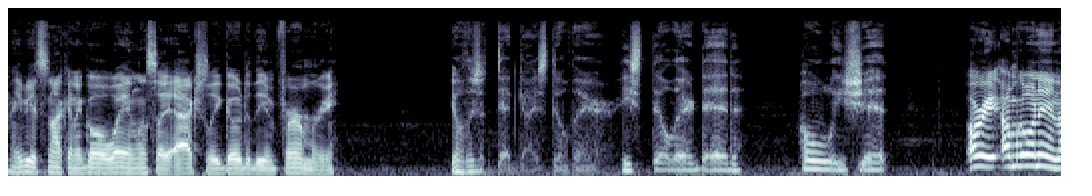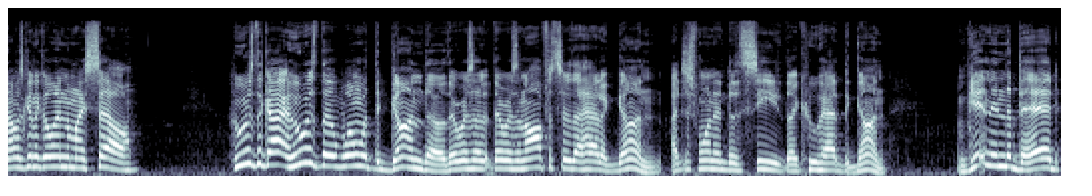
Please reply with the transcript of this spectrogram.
Maybe it's not gonna go away unless I actually go to the infirmary. Yo, there's a dead guy still there. He's still there dead. Holy shit. Alright, I'm going in. I was gonna go into my cell. Who was the guy? Who was the one with the gun though? There was a there was an officer that had a gun. I just wanted to see like who had the gun. I'm getting in the bed.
